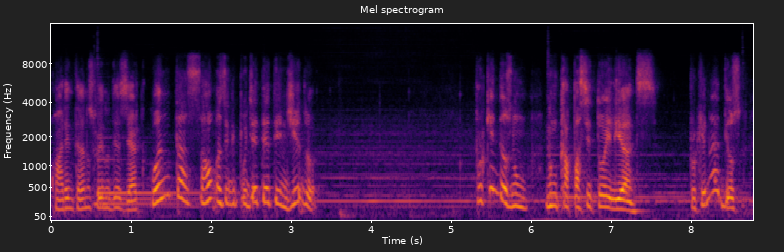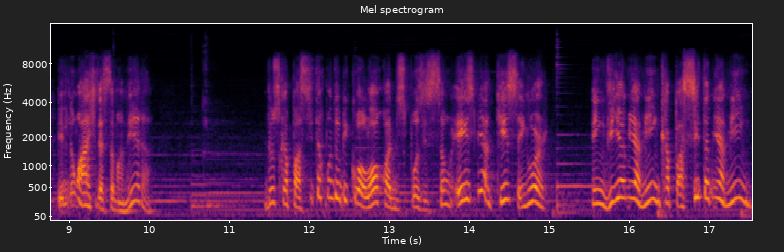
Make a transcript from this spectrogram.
40 anos foi no deserto. Quantas almas ele podia ter atendido? Por que Deus não, não capacitou ele antes? Porque não é Deus, ele não age dessa maneira. Deus capacita quando eu me coloco à disposição. Eis-me aqui, Senhor. Envia-me a mim, capacita-me a mim.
